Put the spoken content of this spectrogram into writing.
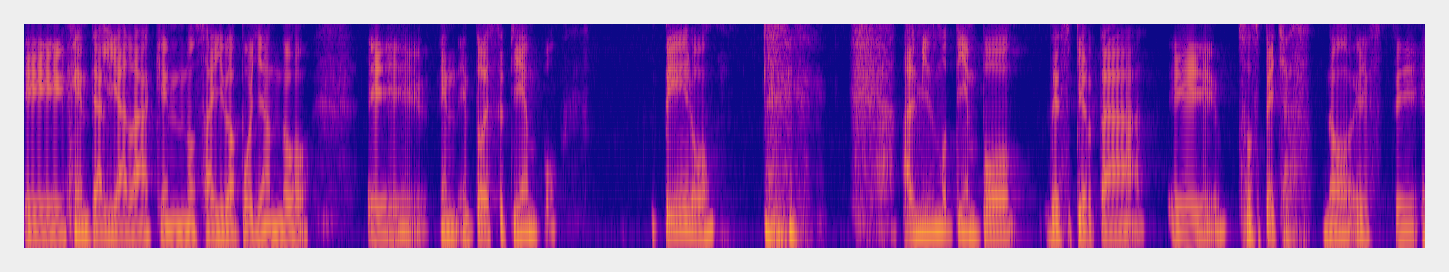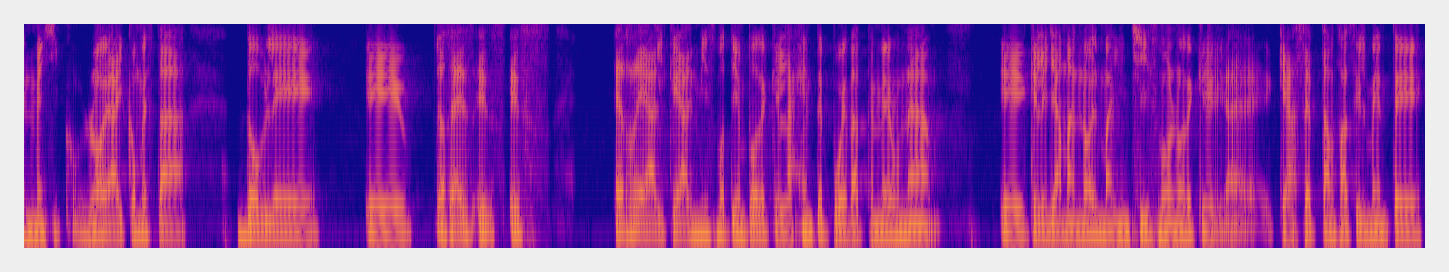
eh, gente aliada que nos ha ido apoyando eh, en, todo este tiempo. Pero al mismo tiempo despierta eh, sospechas, ¿no? Este, en México, ¿no? Hay como esta doble, o sea, es, es, es, es, real que al mismo tiempo de que la gente pueda tener una, eh, que le llaman, ¿no? El malinchismo, ¿no? De que, que aceptan fácilmente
